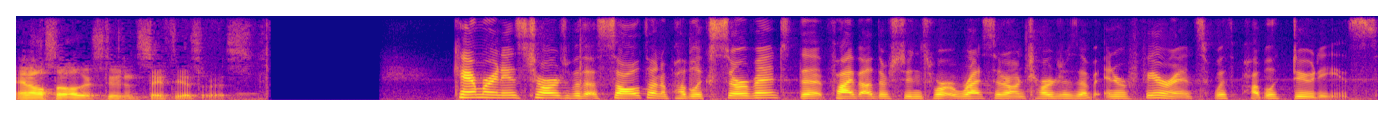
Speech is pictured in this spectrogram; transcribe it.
and also other students' safety at risk. Cameron is charged with assault on a public servant. The five other students were arrested on charges of interference with public duties.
